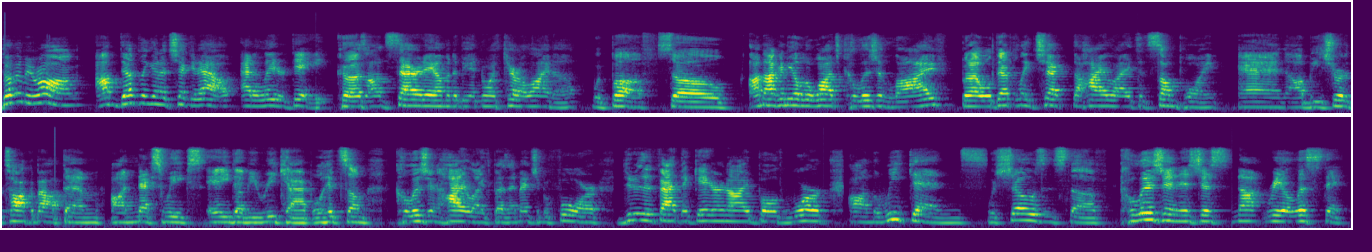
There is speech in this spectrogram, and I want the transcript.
Don't get me wrong, I'm definitely going to check it out at a later date because on Saturday I'm going to be in North Carolina with Buff. So I'm not going to be able to watch Collision live, but I will definitely check the highlights at some point and I'll be sure to talk about them on next week's AEW recap. We'll hit some collision highlights, but as I mentioned before, due to the fact that Gator and I both work on the weekends with shows and stuff, collision is just not realistic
